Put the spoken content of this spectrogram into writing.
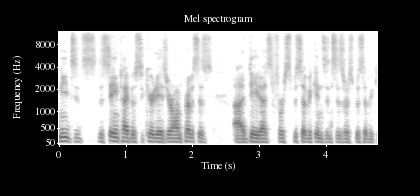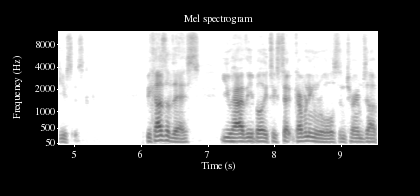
needs it's the same type of security as your on-premises uh, data for specific instances or specific uses. Because of this, you have the ability to set governing rules in terms of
